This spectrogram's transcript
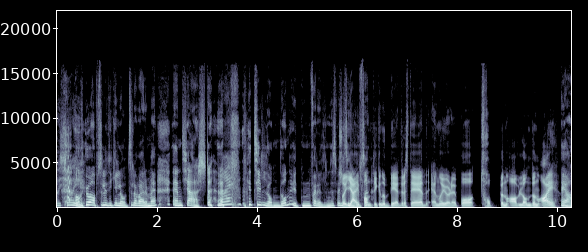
oi, Jeg oi. hadde jo absolutt ikke lov til å være med en kjæreste Nei. til London uten foreldrenes velsignelse. Så jeg fant ikke noe bedre sted enn å gjøre det på toppen av London Eye. Ja,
